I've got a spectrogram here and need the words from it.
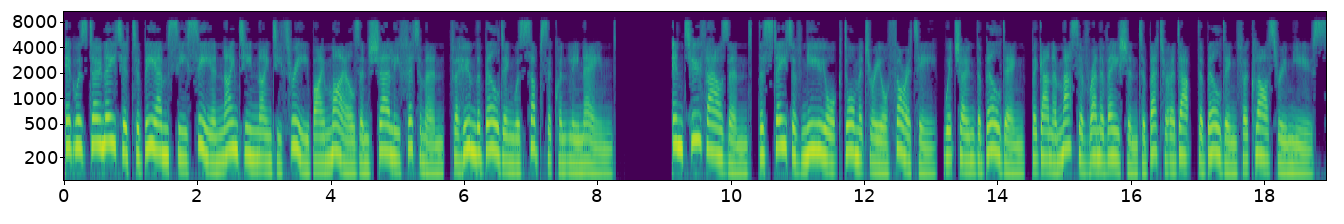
It was donated to BMCC in 1993 by Miles and Shirley Fitterman, for whom the building was subsequently named. In 2000, the State of New York Dormitory Authority, which owned the building, began a massive renovation to better adapt the building for classroom use.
